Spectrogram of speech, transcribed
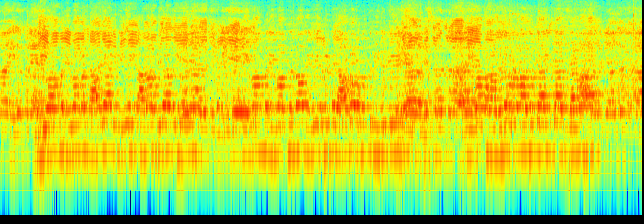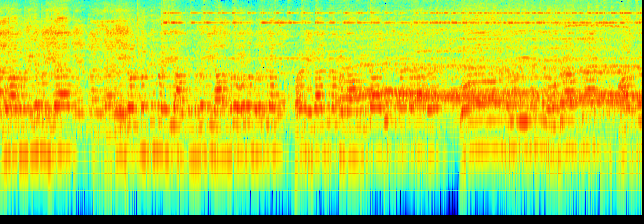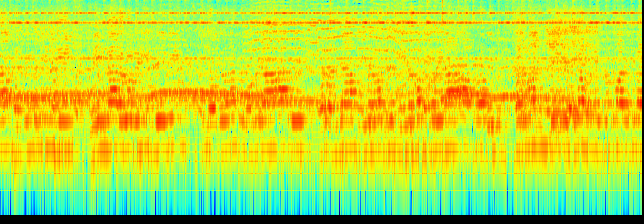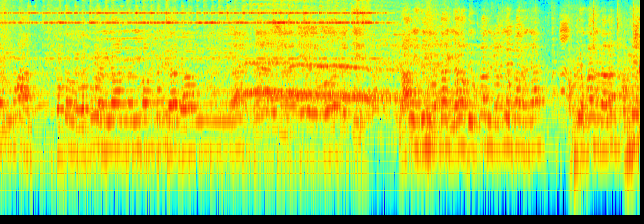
அறிவாம் அறிவாமல் நாயாகி விஜய நானாபிதாத அறிவாம் அறிவாம் சொன்னால் நிறைவேறப்பட்ட யாபாரம் வந்து விரும்பி அறிவாம் सप्तमुखकर्पूरनीलाजनदीपं कविधायामि யாரும் எதிரிக்கு வந்தா எல்லாரும் அப்படியே உட்கார்ந்து இடத்துல உட்கார்ந்துருங்க. அப்படியே உட்கார்ந்துருந்தாலும் அப்படியே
